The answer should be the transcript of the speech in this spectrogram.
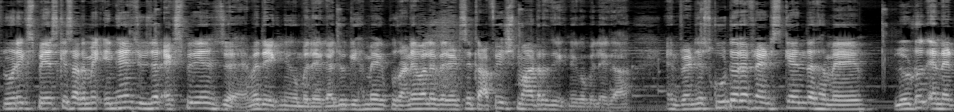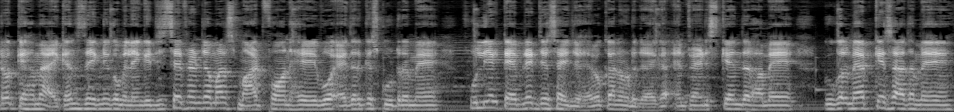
फ्लूडिक स्पेस के साथ हमें इनहेंस यूज़र एक्सपीरियंस जो है हमें देखने को मिलेगा, जो कि हमें पुराने वाले वेरिएंट से काफ़ी स्मार्टर देखने को मिलेगा। एंड फ्रेंड्स स्कूटर है फ्रेंड्स के अंदर हमें ब्लूटूथ एंड नेटवर्क के हमें आइकन्स देखने को मिलेंगे, जिससे फ्रेंड जो हमारा स्मार्टफ़ोन है, वो एदर के स्कूटर में फुली एक टैबलेट जैसा ही जो है, वो कन्वर्ट हो जाएगा। एंड फ्रेंड्स के अंदर हमें गूगल मैप के साथ हमें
